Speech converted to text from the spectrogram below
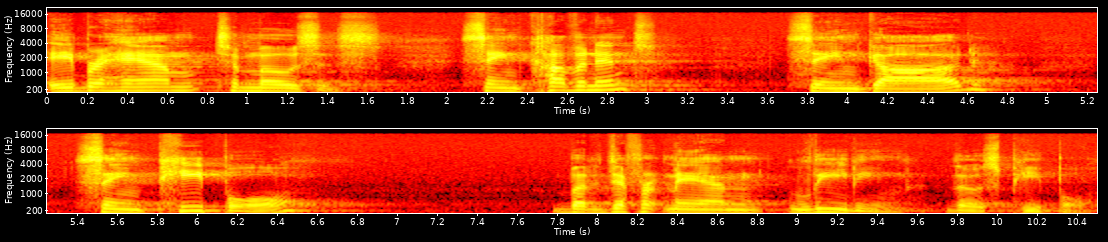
Abraham to Moses. Same covenant, same God, same people, but a different man leading those people.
